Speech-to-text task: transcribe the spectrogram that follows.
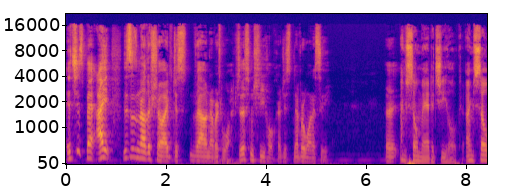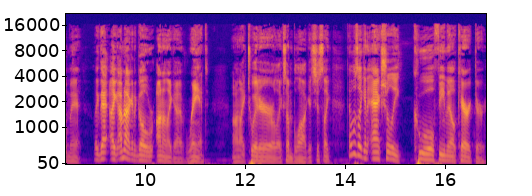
it's just bad. I this is another show I just vow never to watch. This and She Hulk, I just never want to see. Uh, I'm so mad at She Hulk. I'm so mad. Like that. Like I'm not gonna go on a, like a rant on like Twitter or like some blog. It's just like that was like an actually cool female character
